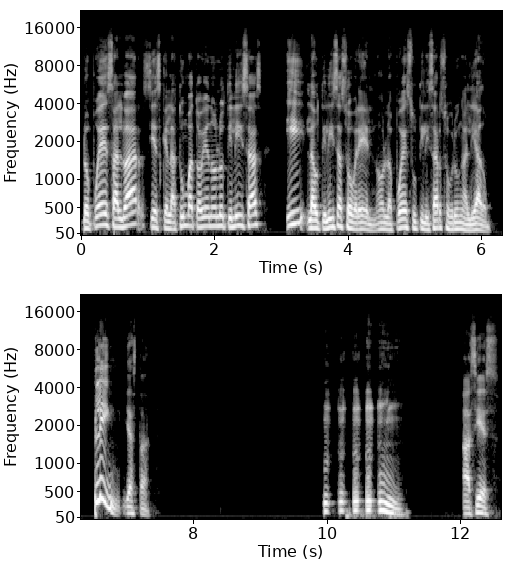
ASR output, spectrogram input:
lo puedes salvar si es que la tumba todavía no lo utilizas y la utilizas sobre él, ¿no? La puedes utilizar sobre un aliado. ¡Plin! Ya está. Mm, mm, mm, Así es.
